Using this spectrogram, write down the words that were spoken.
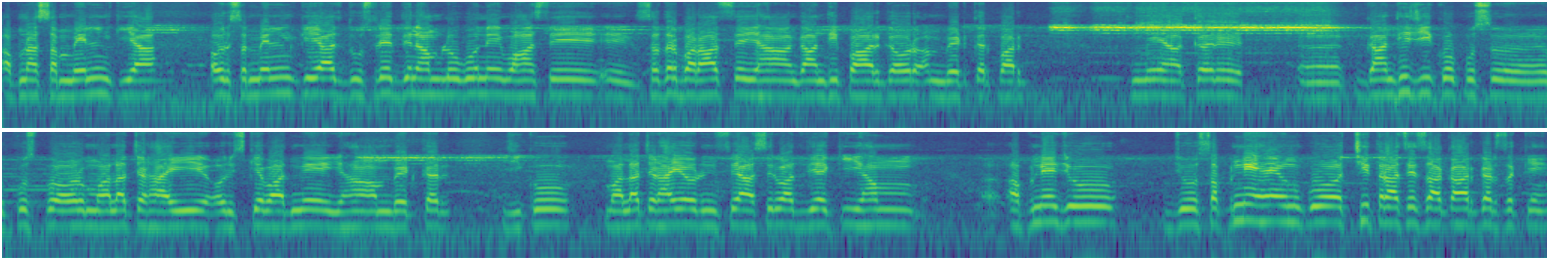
अपना सम्मेलन किया। और सम्मेलन के आज दूसरे दिन हम लोगों ने वहाँ से सदर बारात से यहाँ गांधी पार्क और अंबेडकर पार्क में आकर गांधी जी को पुष्प पुष्प और माला चढ़ाई और इसके बाद में यहाँ अंबेडकर जी को माला चढ़ाई और इनसे आशीर्वाद लिया कि हम अपने जो जो सपने हैं उनको अच्छी तरह से साकार कर सकें।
